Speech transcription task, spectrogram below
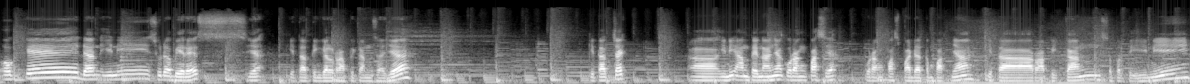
Oke dan ini sudah beres. Ya kita tinggal rapikan saja. Kita cek uh, ini antenanya kurang pas ya. Kurang pas pada tempatnya. Kita rapikan seperti ini.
